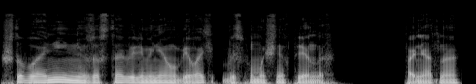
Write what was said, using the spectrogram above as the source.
чтобы они не заставили меня убивать беспомощных пленных. Понятно.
